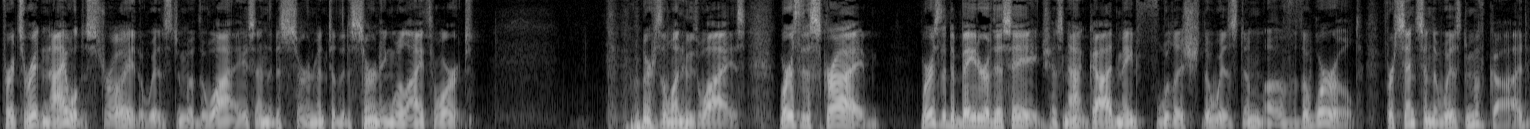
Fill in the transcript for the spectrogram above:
For it's written, I will destroy the wisdom of the wise, and the discernment of the discerning will I thwart. Where's the one who's wise? Where's the scribe? Where's the debater of this age? Has not God made foolish the wisdom of the world? For since in the wisdom of God,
